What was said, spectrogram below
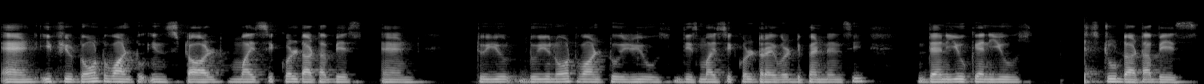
And if you don't want to install MySQL database and do you do you not want to use this MySQL driver dependency then you can use H2 database.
